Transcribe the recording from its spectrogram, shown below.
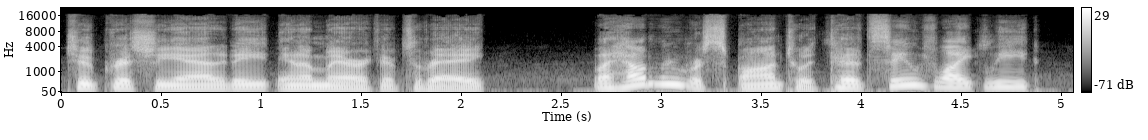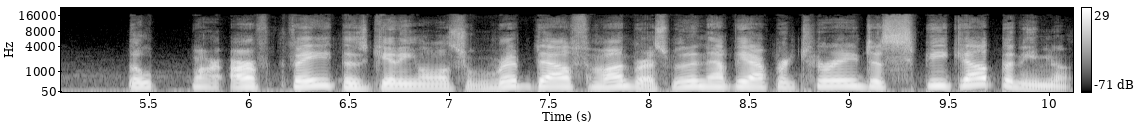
to Christianity in America today? But how do we respond to it? Because it seems like we the, our, our faith is getting almost ripped out from under us. We didn't have the opportunity to speak up anymore.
